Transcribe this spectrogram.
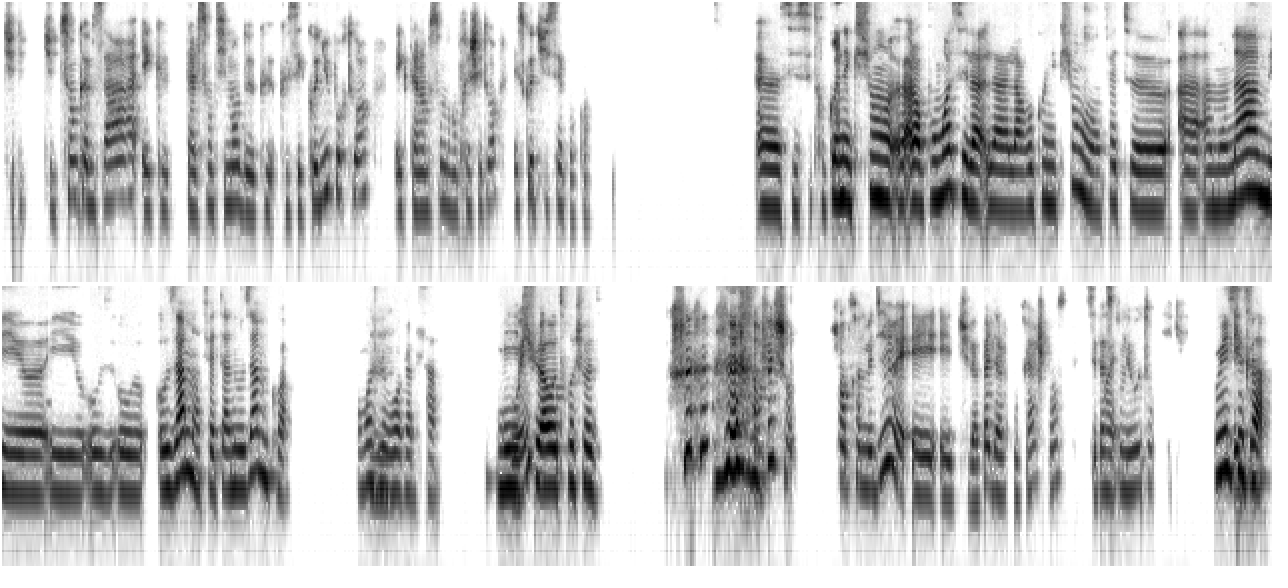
Tu, tu te sens comme ça et que tu as le sentiment de, que, que c'est connu pour toi et que tu as l'impression de rentrer chez toi. Est-ce que tu sais pourquoi? Euh, c'est cette reconnexion. euh, alors pour moi, c'est la, la- la reconnexion en fait euh, à, à mon âme et, euh, et aux, aux- aux âmes en fait, à nos âmes quoi. Pour moi, je le Mhm. vois comme ça. Mais Oui. tu as autre chose. En fait, je suis, en je suis en train de me dire, et, et, et tu vas pas le dire le contraire, je pense, c'est parce Ouais. qu'on est authentique. Oui, c'est ça.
